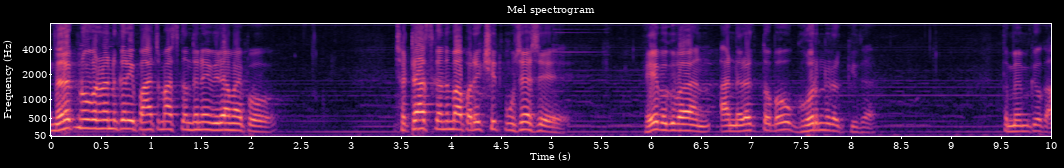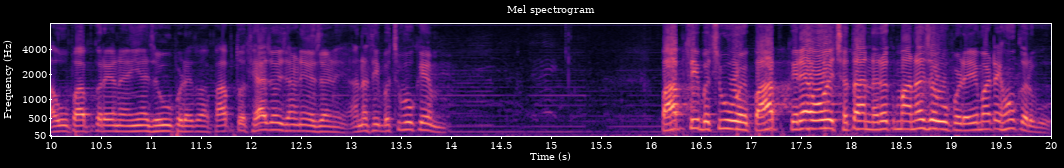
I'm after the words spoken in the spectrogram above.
નરકનું વર્ણન કરી પાંચમા સ્કંદને વિરામ આપ્યો. છઠ્ઠા સ્કંદમાં પરીક્ષિત પૂછે છે, હે ભગવાન, આ નરક તો બહુ ઘોર નરક કીધા. તમે એમ કહો કે આવું પાપ કરે અને અહીંયા જવું પડે તો આ પાપ તો થયા જ હોય જાણે અજાણે. આનાથી બચવું કેમ? પાપથી બચવું હોય, પાપ કર્યા હોય, છતાં નરકમાં ન જવું પડે, એ માટે શું કરવું?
